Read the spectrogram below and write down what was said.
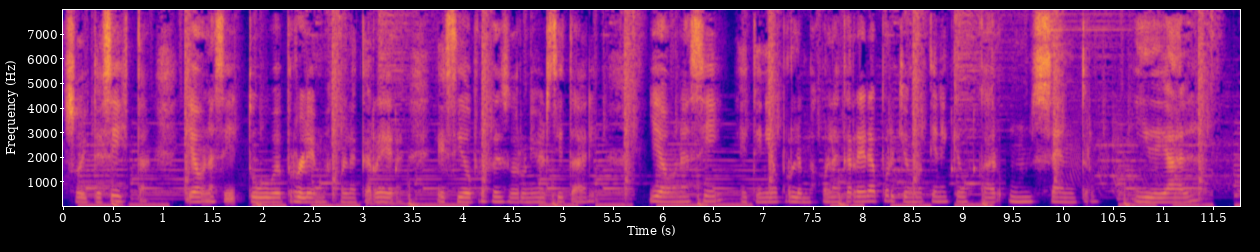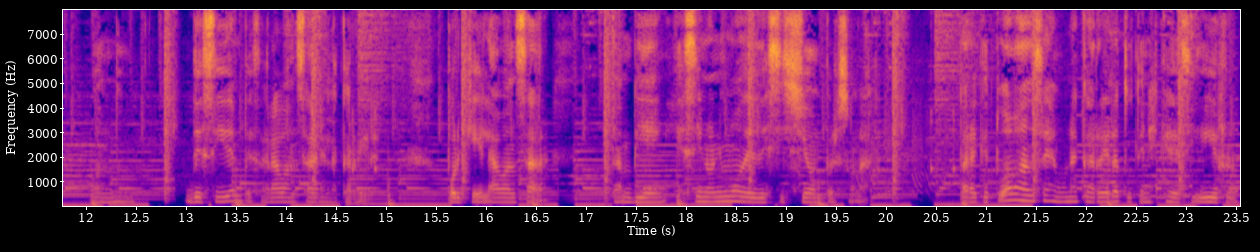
soy tesista y aún así tuve problemas con la carrera. He sido profesor universitario y aún así he tenido problemas con la carrera porque uno tiene que buscar un centro ideal cuando decide empezar a avanzar en la carrera. Porque el avanzar también es sinónimo de decisión personal. Para que tú avances en una carrera tú tienes que decidirlo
